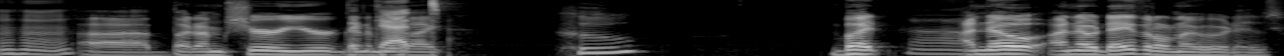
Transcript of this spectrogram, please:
Mm-hmm. Uh, but I'm sure you're gonna be like, who? But Uh, I know I know David will know who it is.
